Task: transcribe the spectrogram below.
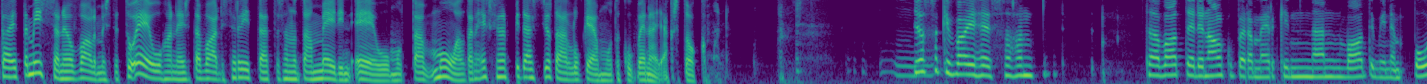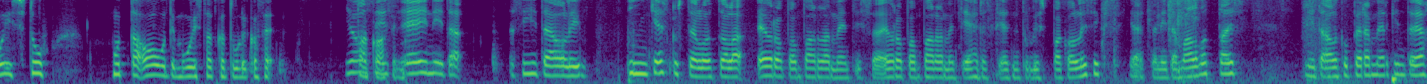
tai että missä ne on valmistettu? EUhan ei sitä vaadi, se riittää, että sanotaan made in EU, mutta muualta, niin eikö siinä pitäisi jotain lukea muuta kuin Venäjäksi Stockman? Jossakin vaiheessahan tämä vaatteiden alkuperämerkinnän vaatiminen poistui, mutta Outi, muistatko, tuliko se Joo, takaisin? siis ei niitä, siitä oli keskustelua tuolla Euroopan parlamentissa. Euroopan parlamentti ehdotti, että ne tulisi pakollisiksi ja että niitä valvottaisiin, niitä alkuperämerkintöjä.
